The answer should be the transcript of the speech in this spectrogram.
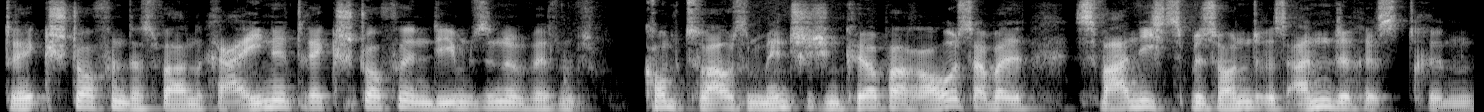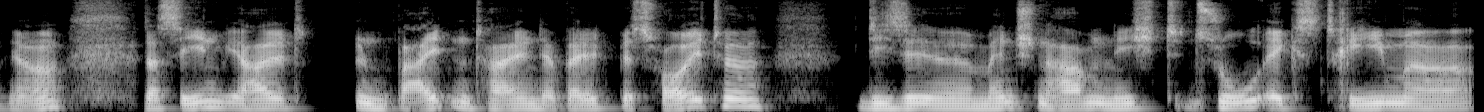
Dreckstoffen. Das waren reine Dreckstoffe in dem Sinne. Kommt zwar aus dem menschlichen Körper raus, aber es war nichts Besonderes anderes drin. Ja, das sehen wir halt in weiten Teilen der Welt bis heute. Diese Menschen haben nicht so extreme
